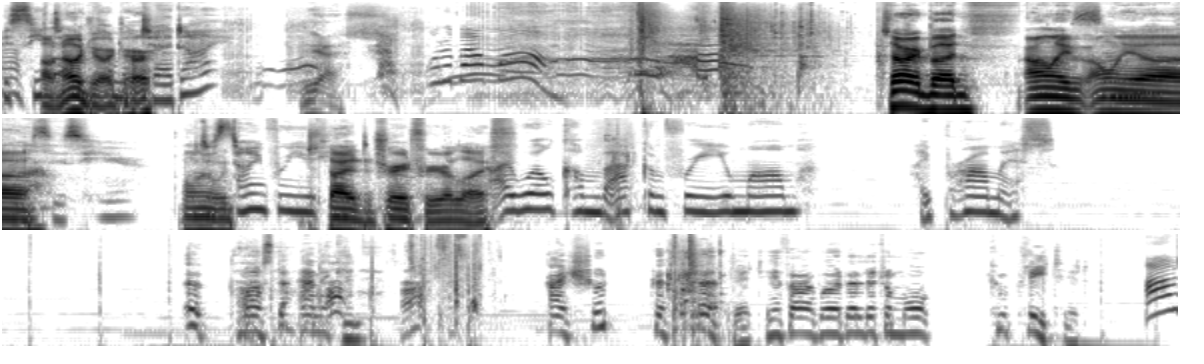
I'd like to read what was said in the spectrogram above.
Is he Oh, no, to Jar become Jar. Jedi? Yes. What about mom? Sorry, bud. I only only uh else is here. It only is time for you decided to to trade for your life. I will come back and free you, Mom. I promise. Oh, Master Anakin. I should prefer it if I were a little more completed. I'm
